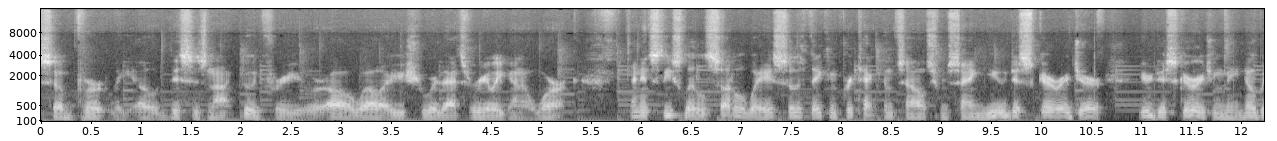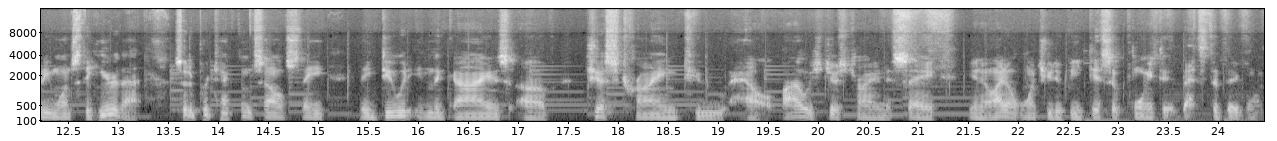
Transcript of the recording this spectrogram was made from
subvertly. Oh, this is not good for you. Or, oh, well, are you sure that's really going to work? And it's these little subtle ways so that they can protect themselves from saying, You discourager, you're discouraging me. Nobody wants to hear that. So to protect themselves, they they do it in the guise of just trying to help. I was just trying to say, you know, I don't want you to be disappointed. That's the big one.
